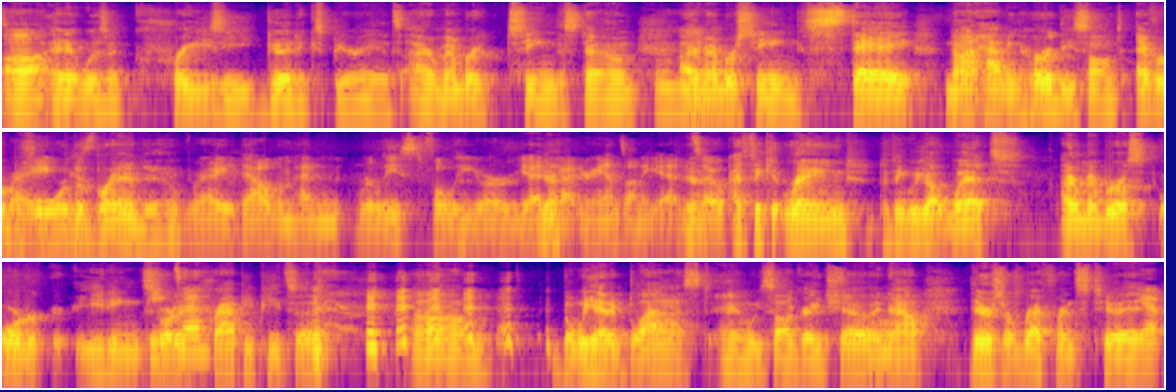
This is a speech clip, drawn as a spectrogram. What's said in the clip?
Uh, and it was a crazy good experience. I remember seeing The Stone. I remember seeing Stay, not having heard these songs ever Right, before. They're brand new. Right. The album hadn't released fully, or you hadn't Yeah. got your hands on it yet. Yeah. So I think it rained. I think we got wet. I remember us order eating sort of crappy pizza, um, but we had a blast and we saw a great show. And now there's a reference to it. Yep.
